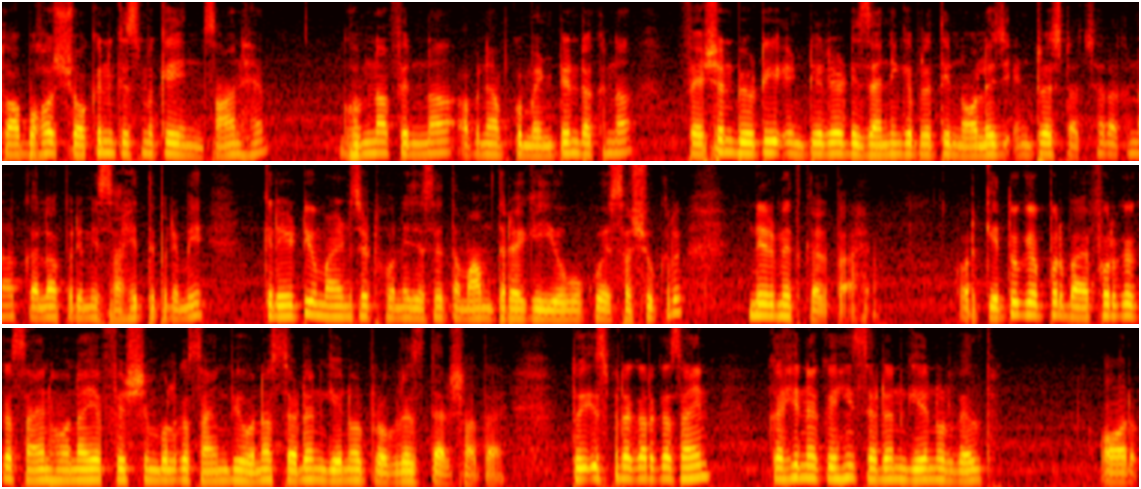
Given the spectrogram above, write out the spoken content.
तो आप बहुत शौकीन किस्म के इंसान हैं। घूमना, फिरना, अपने आप को मेंटेन रखना फ़ैशन ब्यूटी इंटीरियर डिज़ाइनिंग के प्रति नॉलेज इंटरेस्ट अच्छा रखना, कला प्रेमी, साहित्य प्रेमी क्रिएटिव माइंडसेट होने जैसे तमाम तरह के योगों को ऐसा शुक्र निर्मित करता है। और केतु के ऊपर बायफोर्क का साइन होना या फ़िश सिंबल का साइन भी होना सडन गेन और प्रोग्रेस दर्शाता है। तो इस प्रकार का साइन कहीं ना कहीं सडन गेन और वेल्थ और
